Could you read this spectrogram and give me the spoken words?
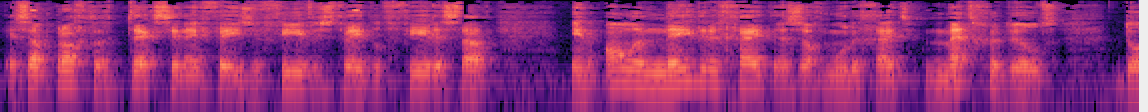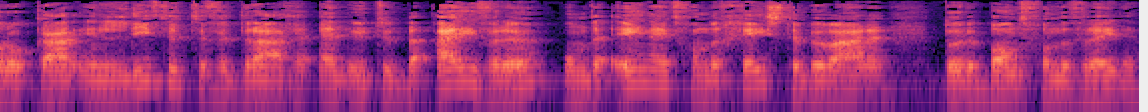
Er staat prachtige tekst in Efeze 4, vers 2 tot 4. Er staat: In alle nederigheid en zachtmoedigheid met geduld door elkaar in liefde te verdragen en u te beijveren om de eenheid van de geest te bewaren door de band van de vrede.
